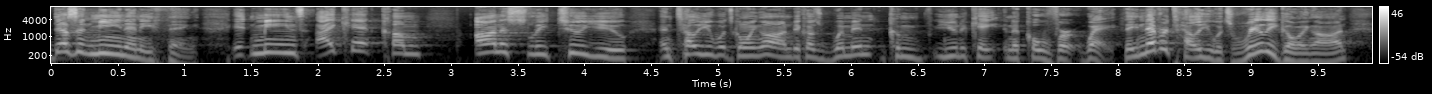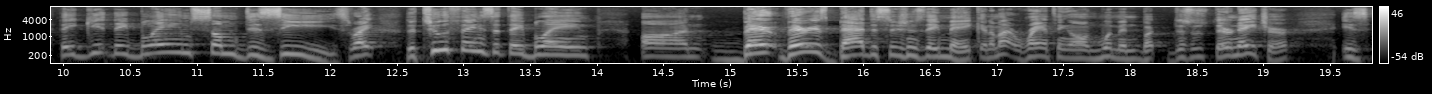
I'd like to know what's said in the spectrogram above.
doesn't mean anything. It means I can't come honestly to you and tell you what's going on because women communicate in a covert way. They never tell you what's really going on. They get they blame some disease, right? The two things that they blame on various bad decisions they make, and I'm not ranting on women, but this is their nature, is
